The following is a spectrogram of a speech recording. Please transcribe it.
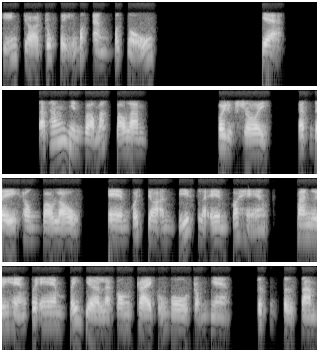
khiến cho Trúc Vĩ mất ăn mất ngủ. Dạ. Tả Thắng nhìn vào mắt Bảo Lâm. Thôi được rồi, cách đây không bao lâu, em có cho anh biết là em có hẹn, mà người hẹn với em bây giờ là con trai của Ngô Trọng Nhàn, tức Từ Tâm.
